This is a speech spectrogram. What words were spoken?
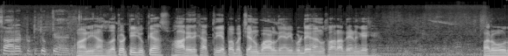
ਸਹਾਰਾ ਟੁੱਟ ਚੁੱਕਿਆ ਹੈਗਾ। ਹਾਂਜੀ ਹਾਂ ਉਹਦਾ ਟੁੱਟੀ ਚੁੱਕਿਆ। ਸਹਾਰੇ ਦੇ ਖਾਤਰ ਆਪਾਂ ਬੱਚਿਆਂ ਨੂੰ ਪਾਲਦੇ ਆਂ ਵੀ ਬੁੱਢੇ ਹੋਇਆ ਨੂੰ ਸਹਾਰਾ ਦੇਣਗੇ ਇਹ। ਪਰ ਉਹ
